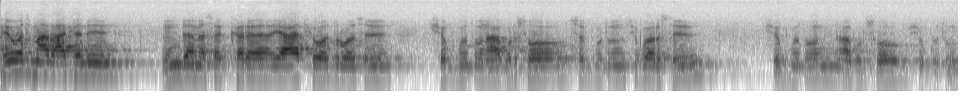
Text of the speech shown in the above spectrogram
ሕይወት ማባከን። እንደ መሰከረ ያ ቴዎድሮስ ሽጉጡን አጉርሶ ሽጉጡን ሲጎርስ ሽጉጡን አጉርሶ ሽጉጡን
